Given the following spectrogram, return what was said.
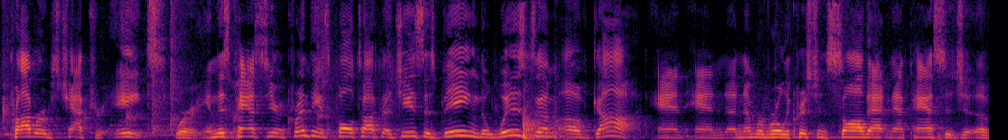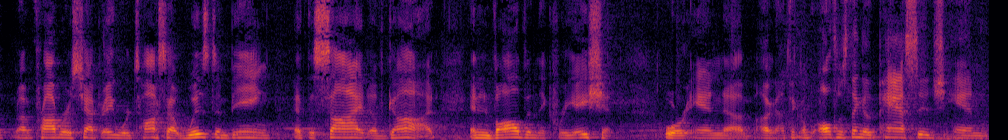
Proverbs chapter 8, where in this passage here in Corinthians, Paul talked about Jesus as being the wisdom of God. And, and a number of early Christians saw that in that passage of, of Proverbs chapter 8, where it talks about wisdom being at the side of God and involved in the creation. Or in, um, I think, also think of the passage in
